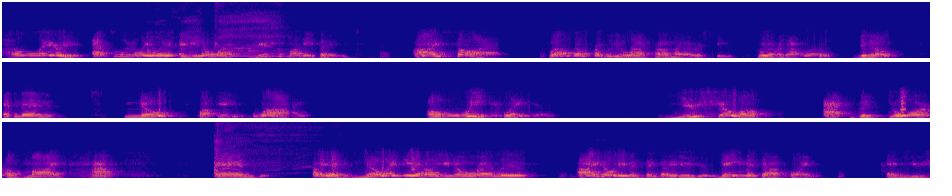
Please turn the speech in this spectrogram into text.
hilarious, absolutely hilarious. And you know what? Here's the funny thing. I thought well, that'll probably be the last time I ever see whoever that was, you know? And then, no fucking lie, a week later, you show up at the door of my house. And I have no idea how you know where I live. I don't even think I knew your name at that point. And you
